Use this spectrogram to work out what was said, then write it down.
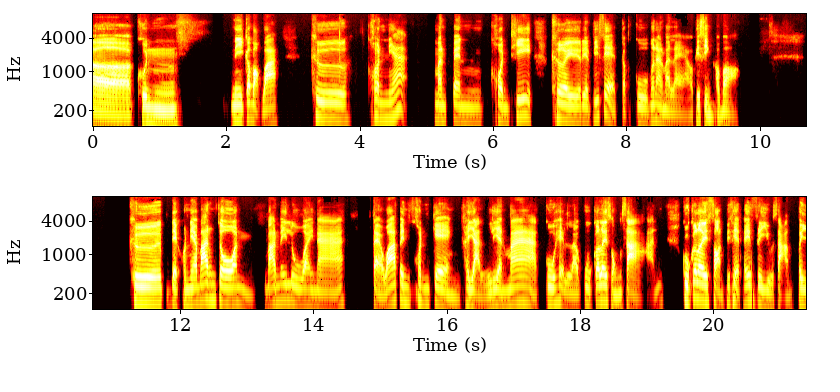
เอ่อคุณนี่ก็บอกว่า คือคนเนี้ยมันเป็นคนที่เคยเรียนพิเศษกับกูเมื่อนานมาแล้ว พี่สิงห์เขาบอก คือเด็กคนเนี้ยบ้านจน บ้านไม่รวยนะ แต่ว่าเป็นคนเก่งขยันเรียนมาก กูเห็นแล้ว กูก็เลยสงสาร กูก็เลยสอนพิเศษให้ฟรีอยู่สามปี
